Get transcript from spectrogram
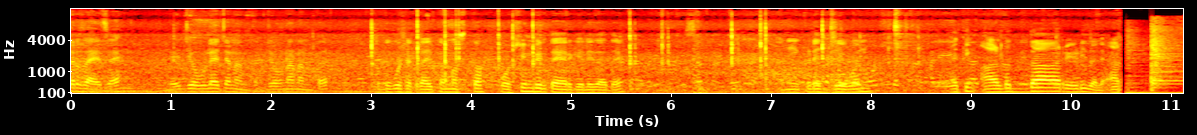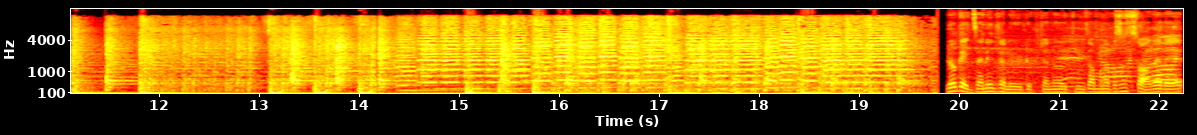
नंतर जायचं आहे. म्हणजे जेवल्याच्या नंतर जेवणानंतर. बघू शकता इथं मस्त कोशिंबीर तयार केली जाते. आणि इकडे जेवण आय थिंक अर्धा रेडी झाले. लोक एक जणी चालू यूट्यूब चॅनलवर तुमचं मनापासून स्वागत आहे.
